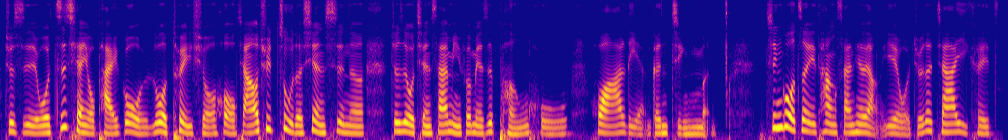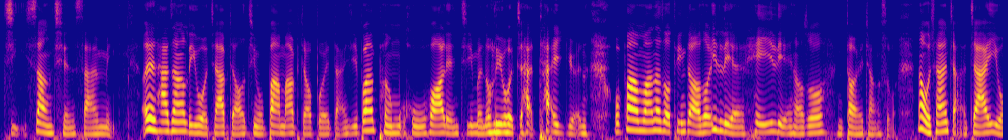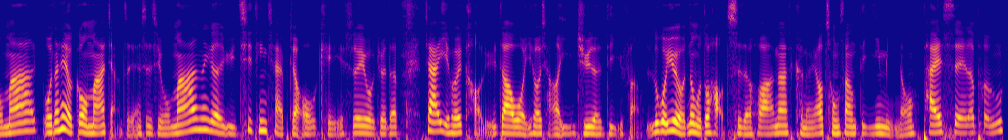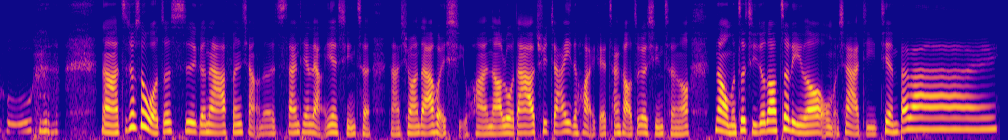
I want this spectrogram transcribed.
就是我之前有排过，我如果退休后想要去住的县市呢，就是我前三名分别是澎湖、花莲跟金门。经过这一趟三天两夜，我觉得嘉义可以挤上前三名，而且它这样离我家比较近，我爸妈比较不会担心。不然澎湖、花莲、基门都离我家太远，我爸妈那时候听到的时候一脸黑脸，想说你到底讲什么？那我现在讲的嘉义，我妈我那天有跟我妈讲这件事情，我妈那个语气听起来比较 OK，所以我觉得嘉义也会考虑到我以后想要移居的地方。如果又有那么多好吃的话，那可能要冲上第一名哦。拍谁了澎湖？那这就是。我这次跟大家分享的三天两夜行程那希望大家会喜欢然后如果大家要去嘉义的话也可以参考这个行程哦。那我们这期就到这里喽我们下集见拜拜。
